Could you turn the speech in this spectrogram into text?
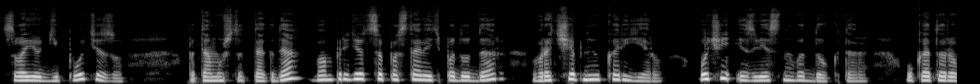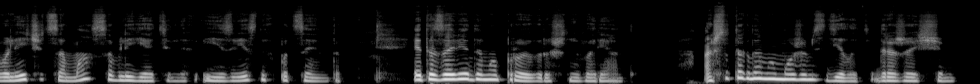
свою гипотезу, потому что тогда вам придется поставить под удар врачебную карьеру очень известного доктора. у которого лечится масса влиятельных и известных пациентов. Это заведомо проигрышный вариант. А что тогда мы можем сделать? Дрожащим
